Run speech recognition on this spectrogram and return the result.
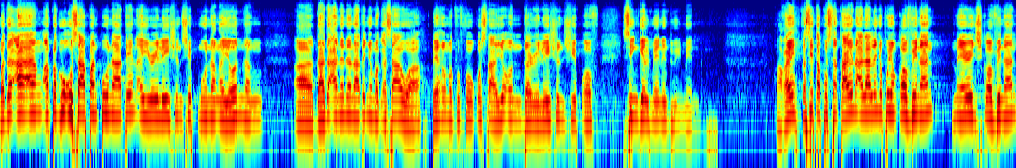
mada- ang, ang pag-uusapan po natin ay relationship muna ngayon ng ah, dadaanan na natin yung mag-asawa, pero magfo-focus tayo on the relationship of single men and women. Okay? Kasi tapos na tayo. Naalala niyo po yung covenant, marriage covenant.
